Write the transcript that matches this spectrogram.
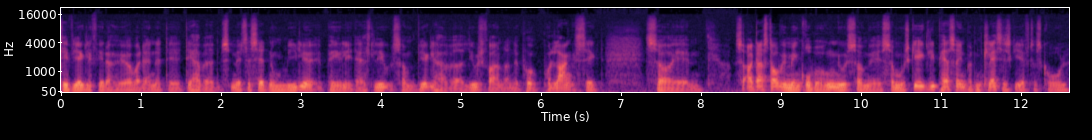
det er virkelig fedt at høre, hvordan at det, det har været med til at sætte nogle milepæle i deres liv, som virkelig har været livsforandrende på, på lang sigt. Så, øh, så, og der står vi med en gruppe unge nu, som, øh, som måske ikke lige passer ind på den klassiske efterskole,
